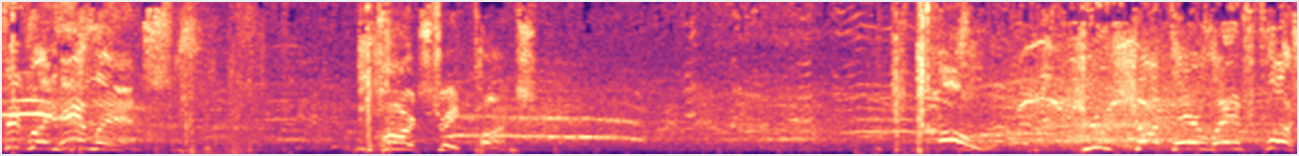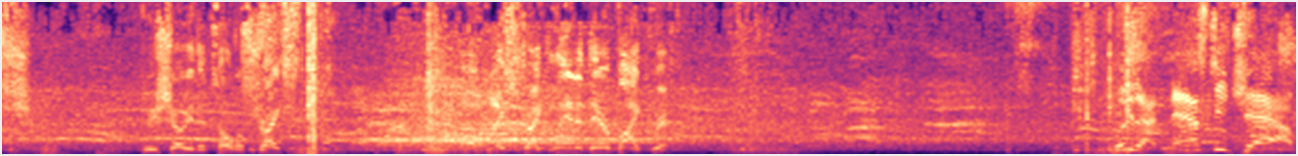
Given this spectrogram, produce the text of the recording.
Big right hand lands. Hard straight punch. Oh! Huge shot there, lands flush. Do we show you the total strikes? Oh, nice strike landed there by Griffin. Look at that nasty jab.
